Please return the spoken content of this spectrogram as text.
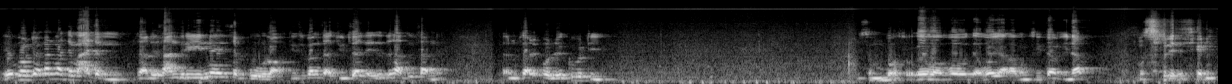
ya pondok kan macam-macam. Misalnya santri ini sepuluh, di sebang satu juta itu satu sana. Dan misalnya pondok itu. Sembuh, soalnya wawo, wawo ya langsung kita minat muslim.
